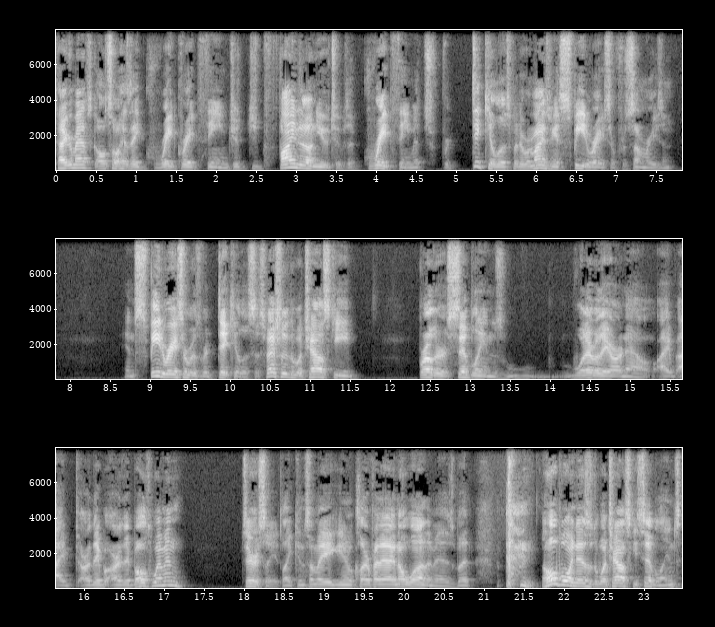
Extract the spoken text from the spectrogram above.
Tiger Mask also has a great, great theme. Just, just, find it on YouTube. It's a great theme. It's ridiculous, but it reminds me of Speed Racer for some reason. And Speed Racer was ridiculous, especially the Wachowski brothers, siblings, whatever they are now. I, I are they are they both women? Seriously, like can somebody you know clarify that? I know one of them is, but the whole point is the Wachowski siblings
